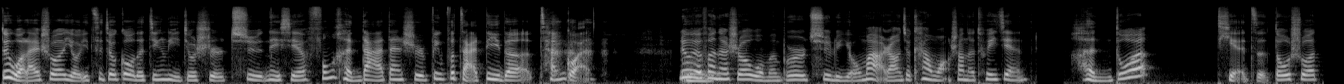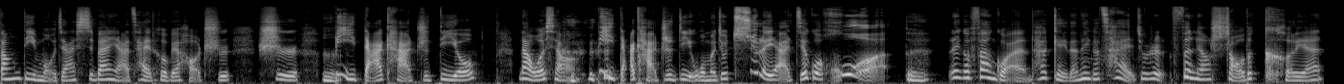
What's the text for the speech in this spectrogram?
对我来说，有一次就够的经历就是去那些风很大但是并不咋地的餐馆。六月份的时候，我们不是去旅游嘛，然后就看网上的推荐，很多。帖子都说当地某家西班牙菜特别好吃，是必打卡之地哦。那我想 必打卡之地，我们就去了呀。结果嚯，对，那个饭馆他给的那个菜就是分量少的可怜，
